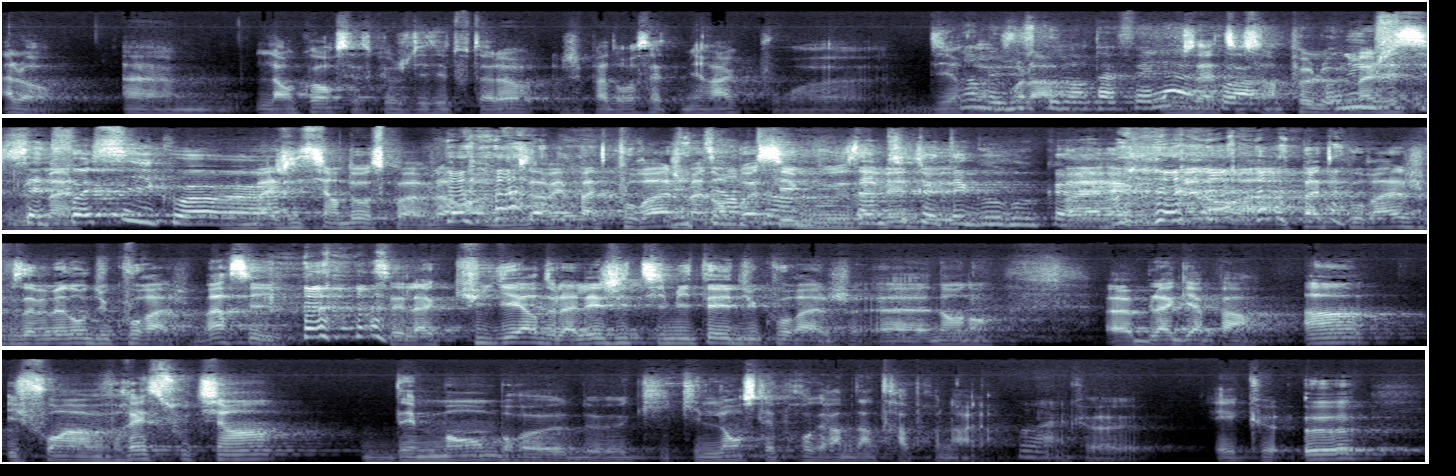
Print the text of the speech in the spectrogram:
Alors, euh, là encore, c'est ce que je disais tout à l'heure, j'ai pas de recette miracle pour euh, dire. Non, mais euh, voilà, comment t'as fait là, vous êtes, C'est un peu le magicien. Cette fois-ci, quoi. Le magicien d'os, quoi. Genre, vous avez pas de courage, maintenant voici, vous avez. un petit côté gourou, quand même. Ouais, maintenant, pas de courage, vous avez maintenant du courage. Merci. c'est la cuillère de la légitimité et du courage. non, non. blague à part. Un, il faut un vrai soutien des membres de, qui, qui lancent les programmes d'intrapreneuriat. Ouais. et que eux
